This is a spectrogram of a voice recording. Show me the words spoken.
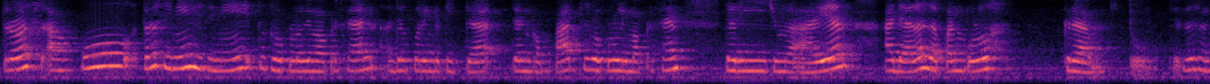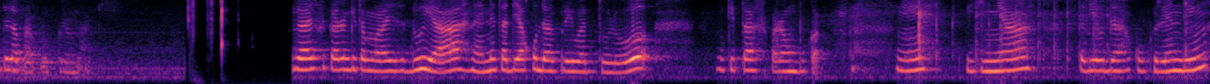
Terus aku terus ini di sini itu 25% ada poin ketiga dan keempat itu 25% dari jumlah air adalah 80 gram gitu. Terus nanti 80 gram lagi guys sekarang kita mulai seduh ya. Nah ini tadi aku udah priwet dulu. Kita sekarang buka. Nih bijinya. Tadi udah aku grinding.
